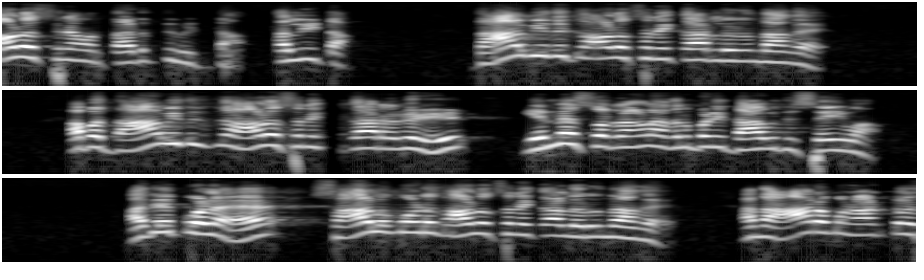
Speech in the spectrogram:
ஆலோசனை அவன் தடுத்து விட்டான் தள்ளிட்டான். தாவீதுக்கு ஆலோசனைக்காரர்கள் இருந்தாங்க. அப்ப தாவிதுக்கு ஆலோசனைக்காரர்கள் என்ன சொல்றாங்களோ அதன்படி தாவிது செய்வான். அதே போல சாலுமோனுக்கு ஆலோசனைக்காரர் இருந்தாங்க. அந்த ஆரம்ப நாட்களை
